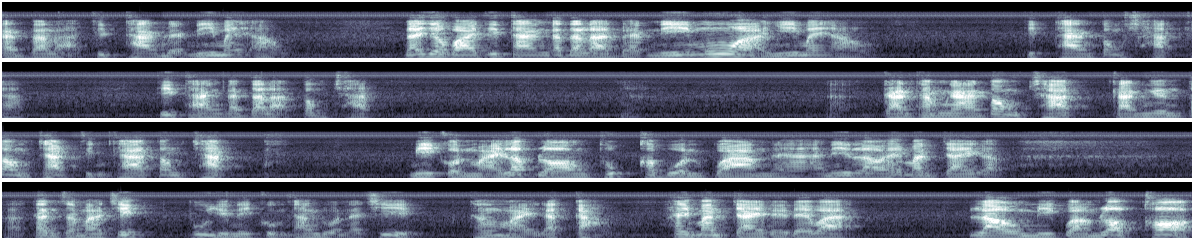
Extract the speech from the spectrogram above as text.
การตลาดทิศทางแบบนี้ไม่เอา นโยบายทิศทางการตลาดแบบนี้มั่วอย่างนี้ไม่เอา ทิศทางต้องชัดครับ ทิศทางการตลาดต้องชัด การทำงานต้องชัด การเงินต้องชัด สินค้าต้องชัด มีกฎหมายรับรองทุกขบวนความนะฮะอันนี้เราให้มั่นใจกับท่านสมาชิกผู้อยู่ในกลุ่มทางด่วนอาชีพ ทั้งใหม่และเก่า ให้มั่นใจเลยได้ว่า เรามีความรอบคอบ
